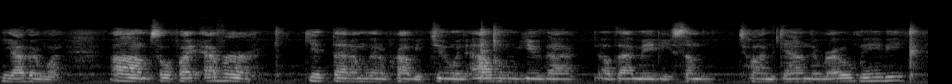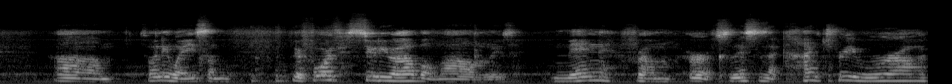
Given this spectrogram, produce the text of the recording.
the other one. Um, so if I ever get that, I'm going to probably do an album review that of that maybe sometime down the road, maybe. Um, so anyways, um, their fourth studio album um, is Men from Earth. So this is a country rock,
